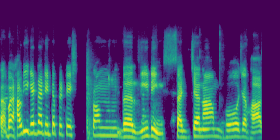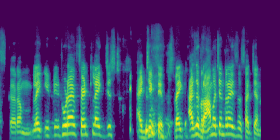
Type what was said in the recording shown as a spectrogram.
Uh, but how do you get that interpretation from the readings? Sajjanam Bhoja Bhaskaram. Like it, it would have felt like just adjectives, like as if Ramachandra is a Sajjana.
